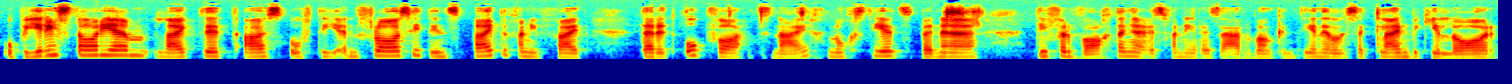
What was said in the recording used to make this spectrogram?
Op hierdie stadium lyk dit asof die inflasie ten spyte van die feit dat dit opwaarts neig, nog steeds binne die verwagtinge is van die Reserwebank. Inteendeel is 'n klein bietjie laer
